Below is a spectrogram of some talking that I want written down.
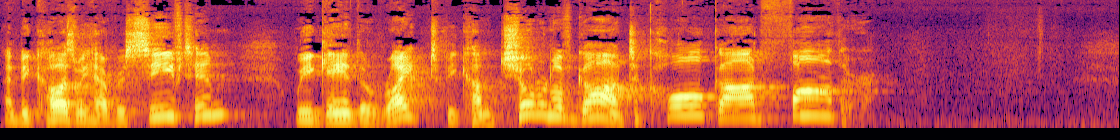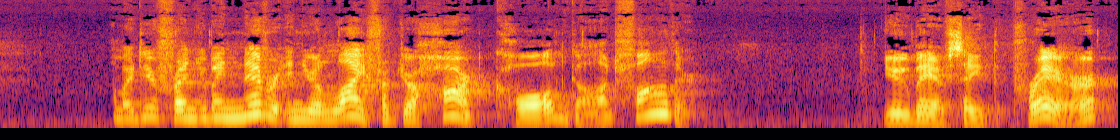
And because we have received him, we gain the right to become children of God, to call God Father. Now, my dear friend, you may never in your life from your heart call God Father. You may have said the prayer,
